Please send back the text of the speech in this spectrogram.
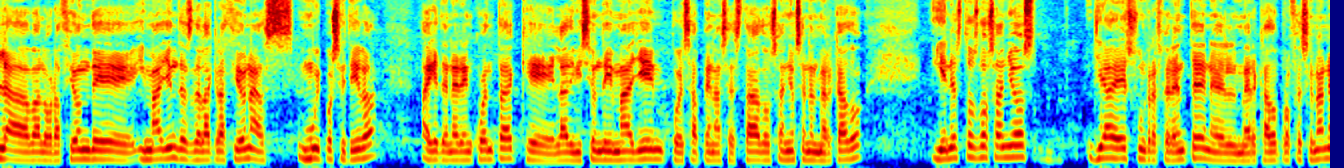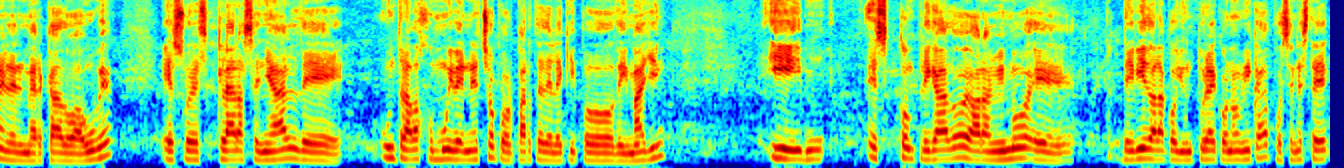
La valoración de Imagine desde la creación es muy positiva. Hay que tener en cuenta que la división de Imagine pues apenas está dos años en el mercado y en estos dos años ya es un referente en el mercado profesional, en el mercado AV. Eso es clara señal de un trabajo muy bien hecho por parte del equipo de Imagine y es complicado ahora mismo eh, debido a la coyuntura económica, pues en este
